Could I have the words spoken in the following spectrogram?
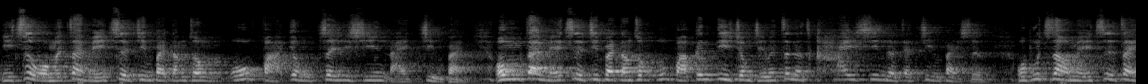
以致我们在每一次的敬拜当中无法用真心来敬拜。我们在每一次的敬拜当中无法跟弟兄姐妹真的开心的在敬拜神。我不知道每一次在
